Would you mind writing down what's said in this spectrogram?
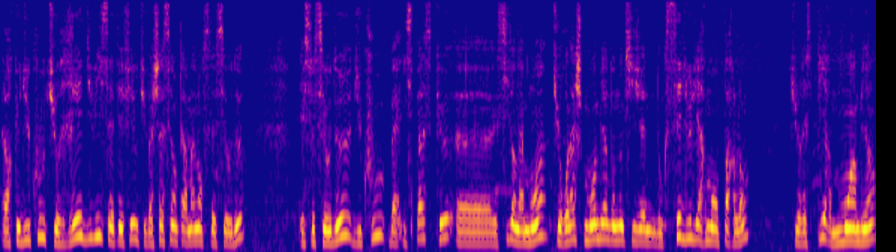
alors que du coup, tu réduis cet effet où tu vas chasser en permanence le CO2. Et ce CO2, du coup, bah, il se passe que euh, si tu en as moins, tu relâches moins bien ton oxygène. Donc, cellulairement parlant, tu respires moins bien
